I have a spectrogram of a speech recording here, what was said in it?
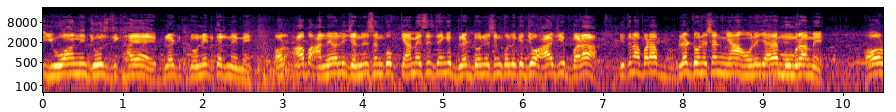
युवा ने जोश दिखाया है ब्लड डोनेट करने में, और अब आने वाली जनरेशन को क्या मैसेज देंगे ब्लड डोनेशन को लेकर? जो आज ये बड़ा, इतना बड़ा ब्लड डोनेशन यहाँ होने जा रहा है मुमरा में, और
